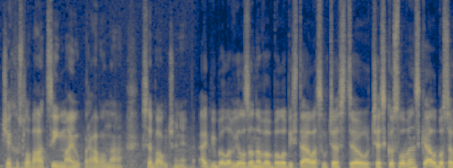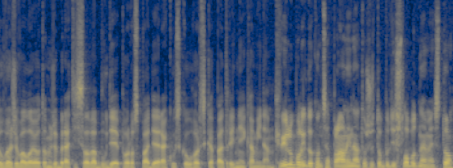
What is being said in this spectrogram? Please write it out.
Čechoslováci majú právo na seba určenie. Ak by bolo Wilsonovo, bolo by stále súčasťou Československa, alebo sa uvažovalo aj o tom, že Bratislava bude po rozpade Rakúsko-Uhorska patriť niekam inám. Chvíľu boli dokonca plány na to, že to bude slobodné mesto.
